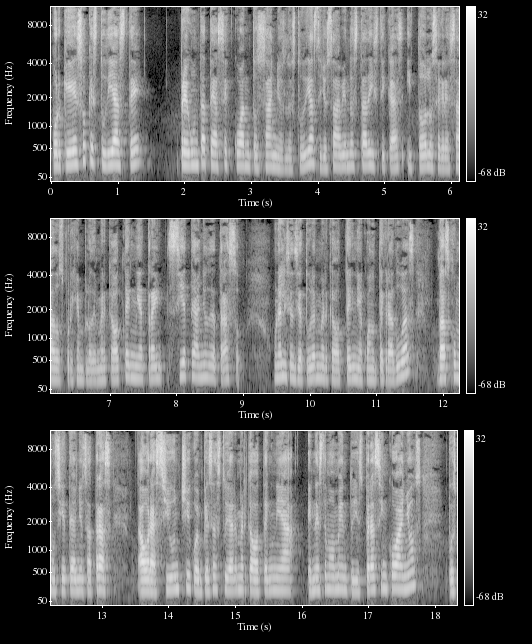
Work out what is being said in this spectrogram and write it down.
Porque eso que estudiaste, pregúntate hace cuántos años lo estudiaste. Yo estaba viendo estadísticas y todos los egresados, por ejemplo, de mercadotecnia, traen siete años de atraso una licenciatura en mercadotecnia, cuando te gradúas vas como siete años atrás. Ahora, si un chico empieza a estudiar mercadotecnia en este momento y espera cinco años, pues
